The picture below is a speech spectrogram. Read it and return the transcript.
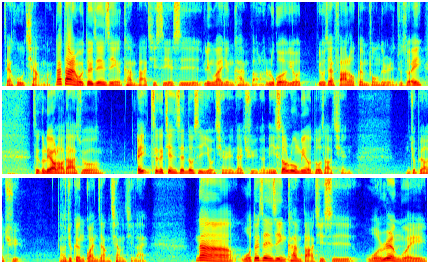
在互呛嘛。那当然，我对这件事情的看法，其实也是另外一件看法啦。如果有有在 follow 跟风的人，就说：诶，这个廖老大说，诶，这个健身都是有钱人在去的，你收入没有多少钱，你就不要去。然后就跟馆长呛起来。那我对这件事情看法，其实我认为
